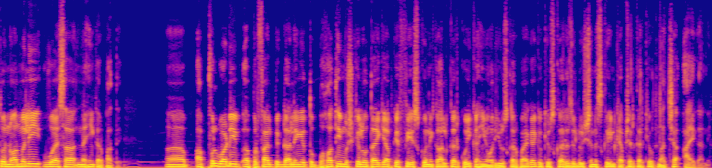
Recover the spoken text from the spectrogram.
तो नॉर्मली वो ऐसा नहीं कर पाते। आप फुल बॉडी प्रोफ़ाइल पिक डालेंगे तो बहुत ही मुश्किल होता है कि आपके फेस को निकाल कर कोई कहीं और यूज़ कर पाएगा, क्योंकि उसका रेजोल्यूशन स्क्रीन कैप्चर करके उतना अच्छा आएगा नहीं।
